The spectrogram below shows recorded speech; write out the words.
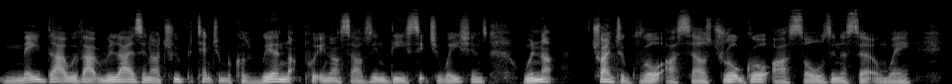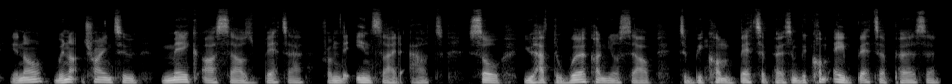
may die without realizing our true potential because we're not putting ourselves in these situations. We're not trying to grow ourselves, grow, grow our souls in a certain way. You know, we're not trying to make ourselves better from the inside out. So you have to work on yourself to become better person, become a better person.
